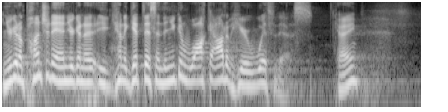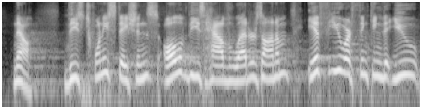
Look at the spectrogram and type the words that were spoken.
And you're going to punch it in, you're going to you kind of get this, and then you can walk out of here with this, okay? Now, these 20 stations, all of these have letters on them. If you are thinking that you,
